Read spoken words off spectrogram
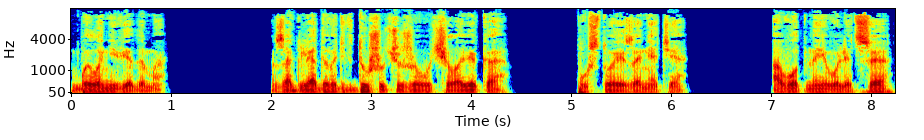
было неведомо. Заглядывать в душу чужого человека — пустое занятие. А вот на его лице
